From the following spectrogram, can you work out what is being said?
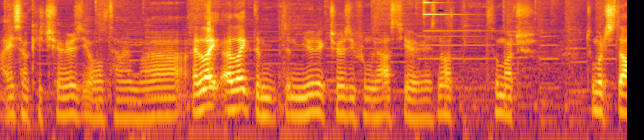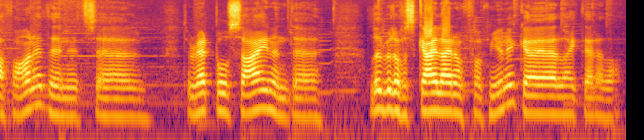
Ice hockey jersey all time. Uh, I like I like the, the Munich jersey from last year. There's not too much too much stuff on it, and it's uh, the Red Bull sign and a little bit of a skyline of, of Munich. I, I like that a lot.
